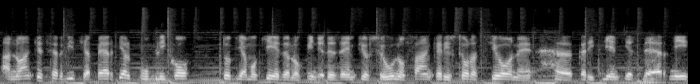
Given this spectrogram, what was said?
hanno anche servizi aperti al pubblico, dobbiamo chiederlo, quindi ad esempio se uno fa anche ristorazione eh, per i clienti esterni,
